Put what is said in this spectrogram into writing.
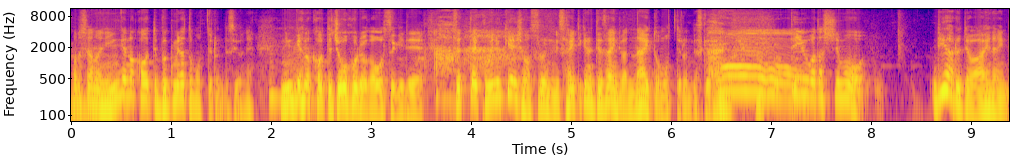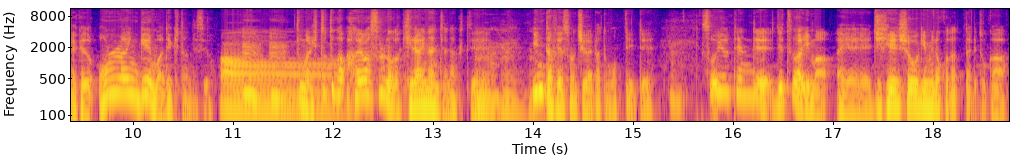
私あの人間の顔って不気味だと思ってるんですよね、人間の顔って情報量が多すぎで絶対コミュニケーションするのに最適なデザインではないと思ってるんですけどっていう私もリアルでは会えないんだけどオンラインゲームはできたんですよ。つまり人と会話するのが嫌いなんじゃなくて、うんインターフェースの違いだと思っていて、そういう点で実は今、えー自閉症気味の子だったりとか、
